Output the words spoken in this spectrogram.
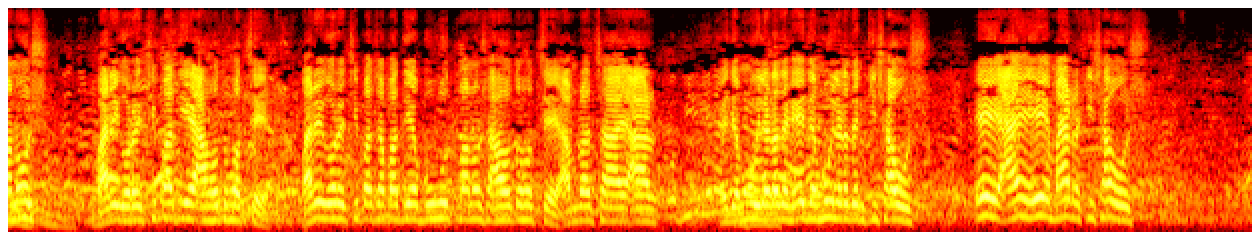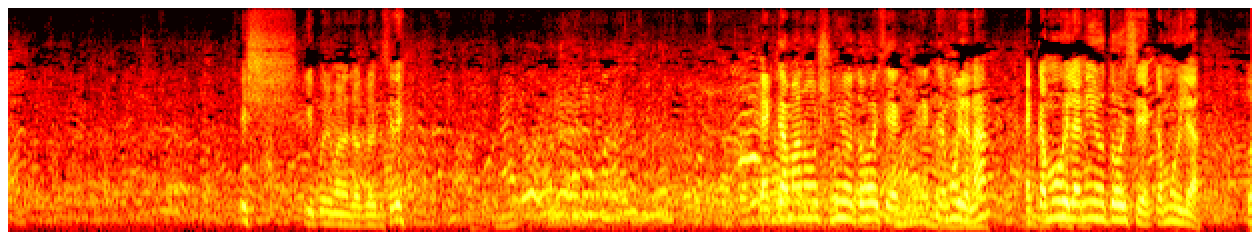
মানুষ বাড়ি ঘরে চিপা দিয়ে আহত হচ্ছে। বাড়ি ঘরে চিপা চাপা দিয়ে বহুত মানুষ আহত হচ্ছে। আমরা চাই আর এই যে মহিলাটা দেখেন এই যে মহিলাটা দেন কি সাহস? এই আয় এ মায়াটা কি সাহস? ইস, কি পরিমাণে ঝগড়া হইতেছে রে। একটা মানুষ নিহত হয়েছে একটা মহিলা না? একটা মহিলা নিহত হয়েছে, একটা মহিলা। তো,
